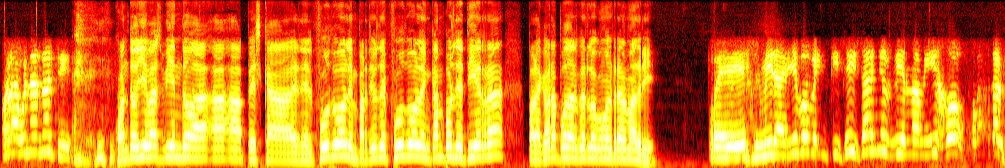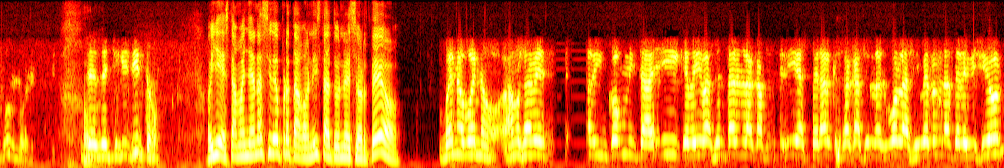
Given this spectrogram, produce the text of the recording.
Hola, buenas noches. ¿Cuánto llevas viendo a, a- a Pesca en el fútbol, en partidos de fútbol, en campos de tierra, para que ahora puedas verlo con el Real Madrid? Pues mira, llevo 26 años viendo a mi hijo jugar al fútbol, desde chiquitito. Oye, esta mañana has sido protagonista tú en el sorteo. Bueno, bueno, vamos a ver, de incógnita allí, que me iba a sentar en la cafetería a esperar que sacasen las bolas y verlo en la televisión.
